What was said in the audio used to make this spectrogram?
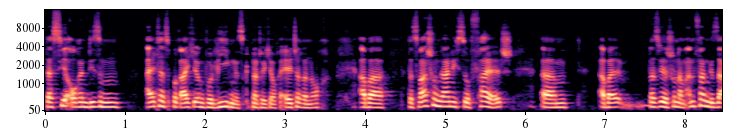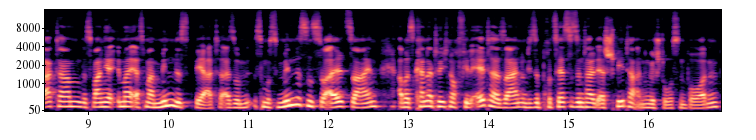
dass sie auch in diesem Altersbereich irgendwo liegen. Es gibt natürlich auch ältere noch, aber das war schon gar nicht so falsch. Ähm, aber was wir schon am Anfang gesagt haben, das waren ja immer erstmal Mindestwerte. Also es muss mindestens so alt sein, aber es kann natürlich noch viel älter sein und diese Prozesse sind halt erst später angestoßen worden.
